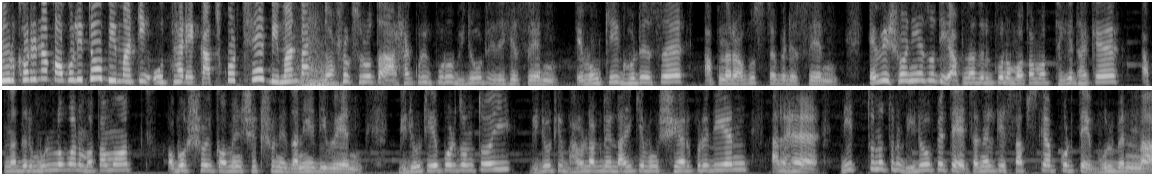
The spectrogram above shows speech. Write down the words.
দুর্ঘটনা কবলিত, বিমানটি উদ্ধারে কাজ করছে বিমান বাহিনী। দর্শক শ্রোতা, আশা করি পুরো ভিডিওটি দেখেছেন এবং কি ঘটেছে আপনারা বুঝতে পেরেছেন। এ বিষয় নিয়ে যদি আপনাদের কোনো মতামত থেকে থাকে, আপনাদের মূল্যবান মতামত অবশ্যই কমেন্ট সেকশনে জানিয়ে দিবেন। ভিডিওটি এ পর্যন্তই। ভিডিওটি ভালো লাগলে লাইক এবং শেয়ার করে দিয়েন। আর হ্যাঁ নিত্য নতুন ভিডিও পেতে চ্যানেলটি সাবস্ক্রাইব করতে ভুলবেন না।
